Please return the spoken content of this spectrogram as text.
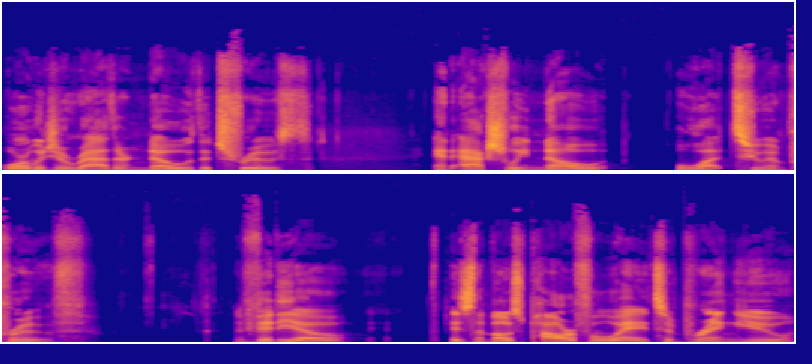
Or would you rather know the truth and actually know what to improve? Video is the most powerful way to bring you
